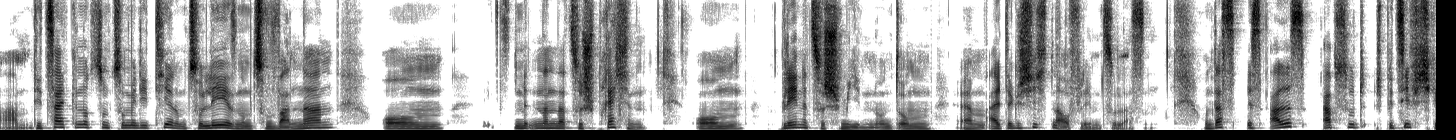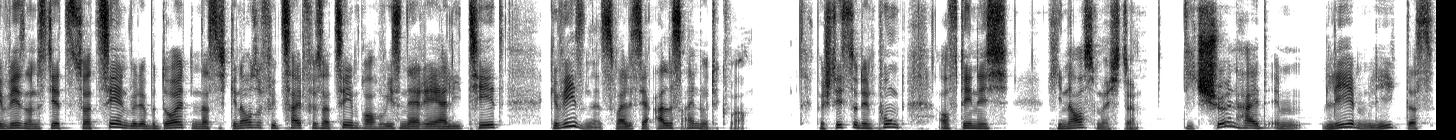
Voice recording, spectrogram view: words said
ähm, die Zeit genutzt, um zu meditieren, um zu lesen, um zu wandern, um miteinander zu sprechen, um Pläne zu schmieden und um ähm, alte Geschichten aufleben zu lassen. Und das ist alles absolut spezifisch gewesen. Und es dir jetzt zu erzählen, würde bedeuten, dass ich genauso viel Zeit fürs Erzählen brauche, wie es in der Realität gewesen ist, weil es ja alles eindeutig war. Verstehst du den Punkt, auf den ich hinaus möchte? Die Schönheit im Leben liegt, dass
